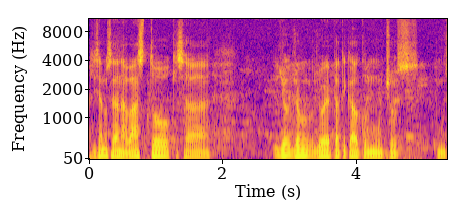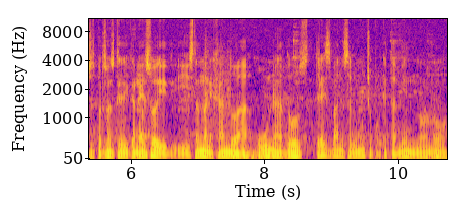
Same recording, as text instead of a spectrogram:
quizá no se dan abasto, quizá... Yo, yo, yo he platicado con muchos muchas personas que dedican a eso y, y están manejando a una, dos, tres bandas a lo mucho, porque también no, no,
